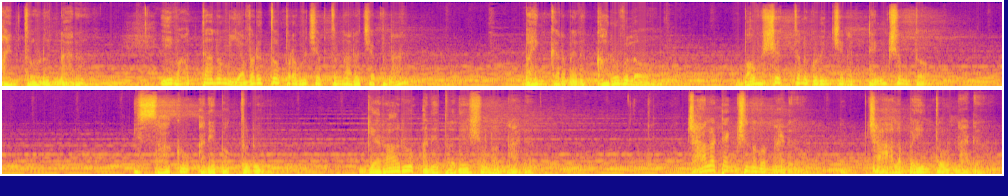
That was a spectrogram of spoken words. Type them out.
ఆయన తోడున్నారు. ఈ వాగ్దానం ఎవరితో ప్రభు చెప్తున్నారో చెప్పనా? భయంకరమైన కరువులో భవిష్యత్తును గురించిన టెన్షన్తో. ఇస్సాకు అనే భక్తుడు గెరారు అనే ప్రదేశంలో ఉన్నాడు. చాలా టెన్షన్గా ఉన్నాడు. చాలా భయంతో ఉన్నాడు.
